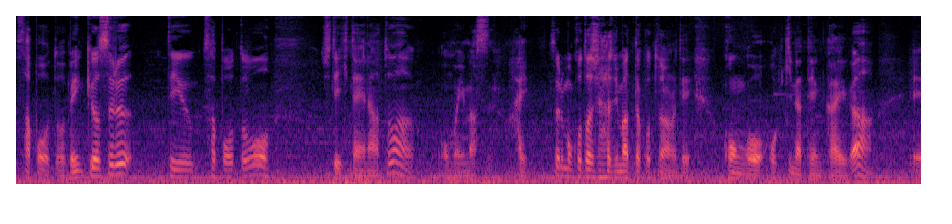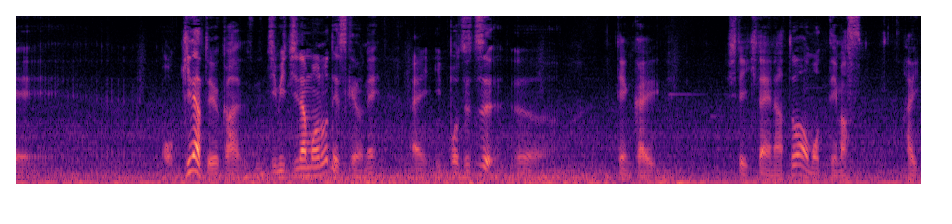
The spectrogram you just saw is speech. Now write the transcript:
サポートを勉強するっていうサポートをしていきたいなとは思います。はい。それも今年始まったことなので、今後大きな展開が、えー、大きなというか地道なものですけどね、はい、一歩ずつ、展開していきたいなとは思っています。はい。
